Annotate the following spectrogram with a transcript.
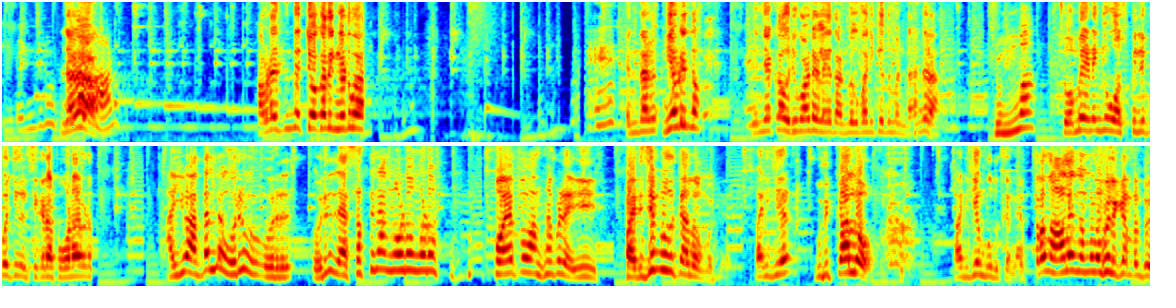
എന്തെങ്കിലും കാണും. അവിടെ എത്തി എത്തിയോക്കാതെ ഇങ്ങോട്ട് വാ. എന്താണ്? നീ എവിടെ ഇരുന്നോ? നിന്നെയൊക്കെ ഒരുപാട് ഇളയ തണ്ടുകുമാരിക്കൊന്നും വേണ്ട എന്താ ചുമ്മാ. ചുമയാണെങ്കിൽ ഹോസ്പിറ്റലിൽ പോയി ചികിത്സിക്കടാ പോടാ ഇവിടെ. അയ്യോ അതല്ല ഒരു ഒരു- ഒരു രസത്തിന് അങ്ങോട്ടും ഇങ്ങോട്ടും പോയപ്പോ വന്നപ്പോഴേ ഈ പരിചയം പുതുക്കാലോ നമുക്ക്? പരിചയം? പുതുക്കാലോ? പരിചയം പുതുക്കല്ല. എത്ര നാളെ നമ്മളെ പോലെ കണ്ടിട്ട്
